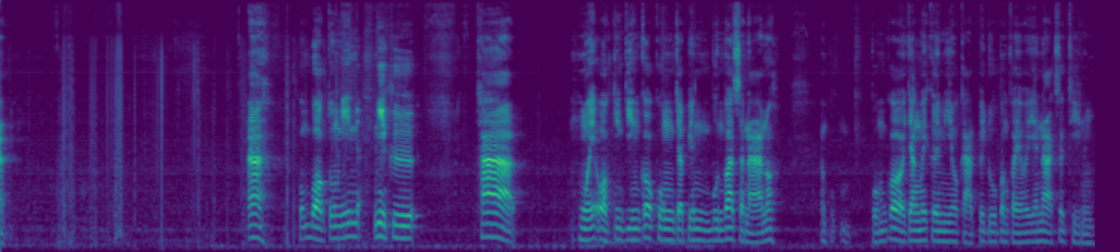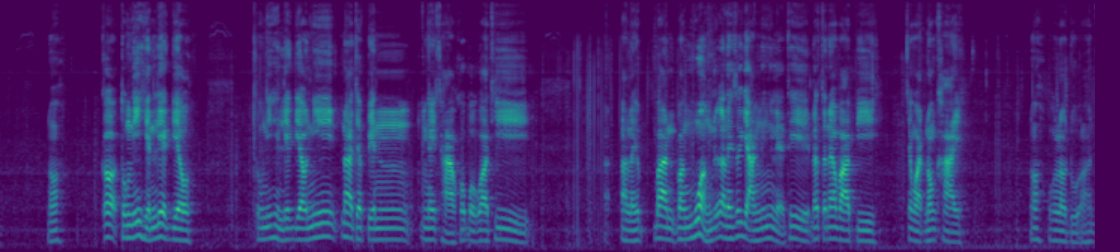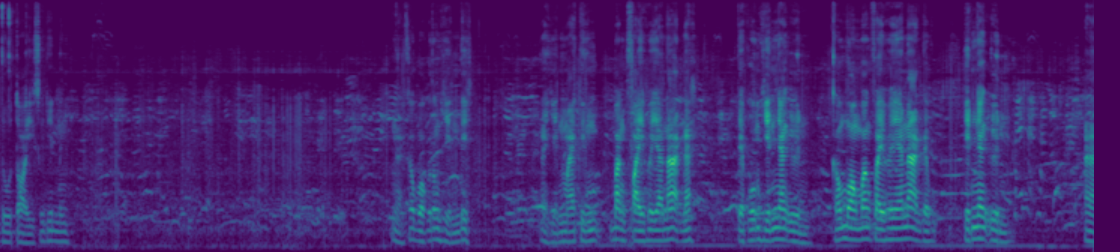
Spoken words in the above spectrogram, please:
อะผมบอกตรงนี้เนี่ยนี่คือถ้าหวยออกจริง ๆ ก็คงจะเป็นบุญวาสนาเนาะผมก็ยังไม่เคยมีโอกาสไปดูบังไฟพญานาคสักทีหนึ่งเนาะก็ตรงนี้เห็นเลขเดียว ตรงนี้เห็นเลขเดียวนี้น่าจะเป็นในข่าวเขาบอกว่าที่อะไรบ้านวังม่วงหรืออะไรสักอย่างนึงแหละที่รัตนวาปีจังหวัดน้องคายเนาะพวกเราดูอะดูต่ออีกสักนิดนึง นะเขาบอกก็ต้องเห็นดิเห็นหมายถึงบังไฟพญานาคนะ แต่ผมเห็นอย่างอื่น เขามองบังไฟพญานาคแต่เห็นอย่างอื่น อ่า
